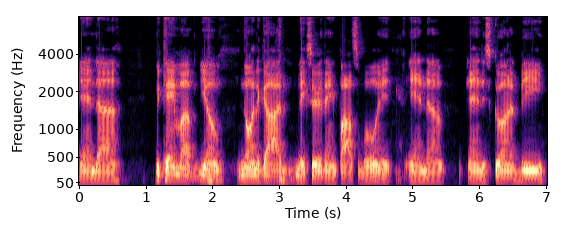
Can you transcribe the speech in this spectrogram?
and uh, we came up, you know, knowing that God makes everything possible, and and uh, and it's going to be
